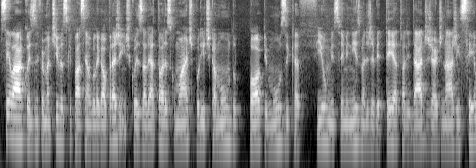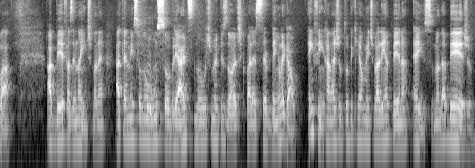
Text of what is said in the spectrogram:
Sei lá, coisas informativas que passem algo legal pra gente. Coisas aleatórias como arte, política, mundo, pop, música, filmes, feminismo, LGBT, atualidade, jardinagem, sei lá. A B, fazendo a íntima, né? Até mencionou um sobre artes no último episódio, que parece ser bem legal. Enfim, canais de YouTube que realmente valem a pena. É isso. Manda beijo.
